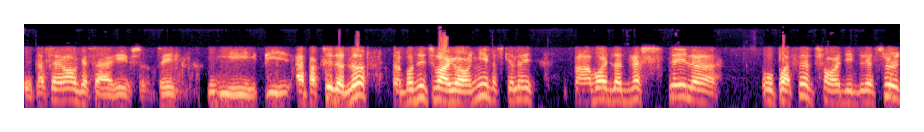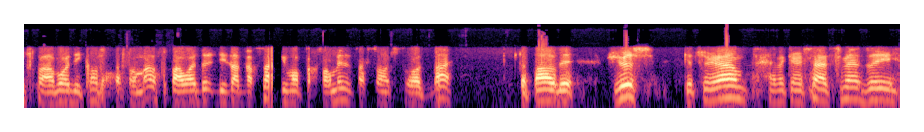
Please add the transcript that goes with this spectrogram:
C'est assez rare que ça arrive, ça. Et, puis, à partir de là, ça pas dire que tu vas gagner, parce que là, tu peux avoir de l'adversité, là, au possible, tu peux avoir des blessures, tu peux avoir des contre-performances, tu peux avoir des adversaires qui vont performer d'une façon extraordinaire. Je te parle de juste que tu rentres avec un sentiment de dire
